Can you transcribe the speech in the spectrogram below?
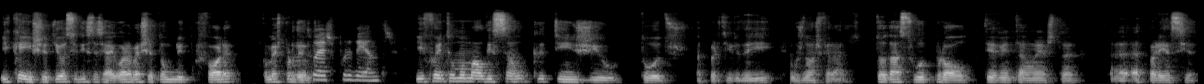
E Caim chateou-se e disse assim, "Ah, agora vais ser tão bonito por fora como és por dentro. Tu és por dentro. E foi então uma maldição que atingiu todos, a partir daí, os Nosferatu. Toda a sua prole teve então esta uh, aparência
